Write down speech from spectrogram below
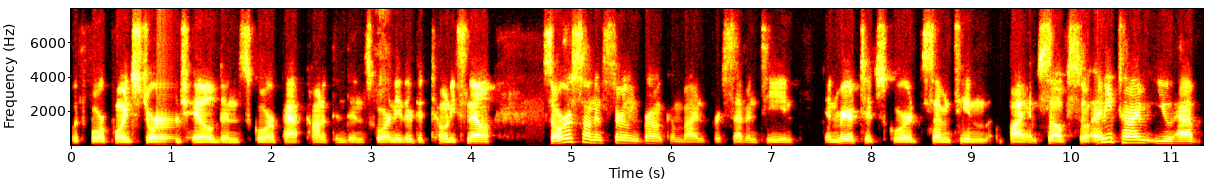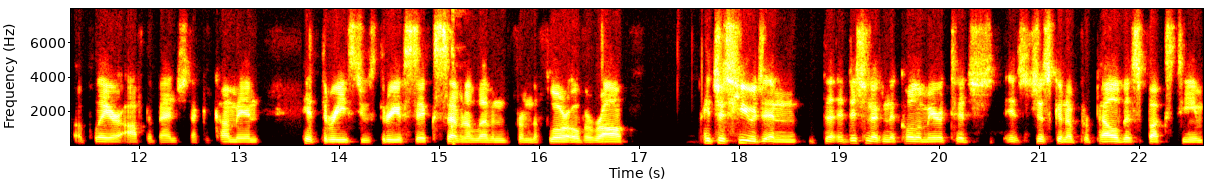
with four points. George Hill didn't score. Pat Connaughton didn't score. Neither did Tony Snell. So Ersan and Sterling Brown combined for 17, and Mirotic scored 17 by himself. So anytime you have a player off the bench that can come in, hit threes, he was three of six, seven, 11 from the floor overall it's just huge. And the addition of Nikola Mirotic is just going to propel this Bucks team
